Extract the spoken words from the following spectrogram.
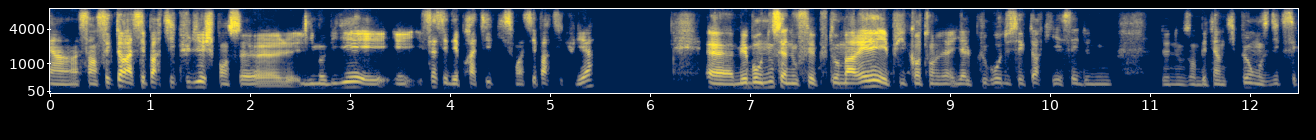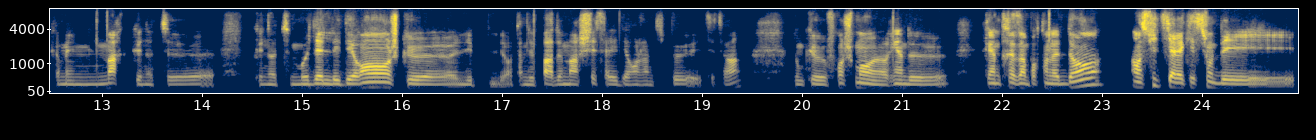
un, un, secteur assez particulier, je pense, l'immobilier, et, ça c'est des pratiques qui sont assez particulières. Euh, mais bon, nous, ça nous fait plutôt marrer. Et puis, quand il y a le plus gros du secteur qui essaye de nous, de nous embêter un petit peu, on se dit que c'est quand même une marque que notre, euh, que notre modèle les dérange, que en termes de part de marché, ça les dérange un petit peu, etc. Donc, euh, franchement, rien de, rien de très important là-dedans. Ensuite, il y a la question des,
